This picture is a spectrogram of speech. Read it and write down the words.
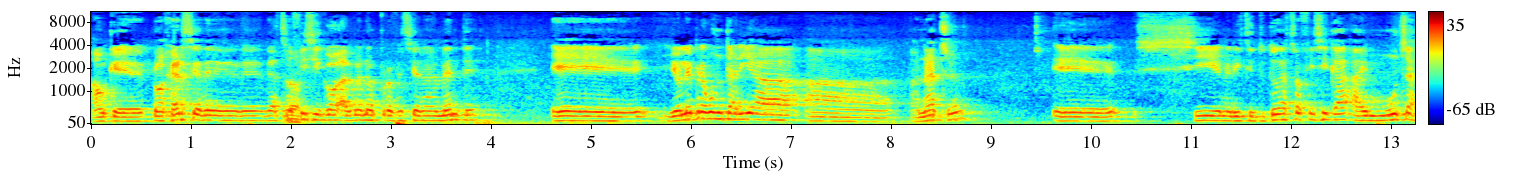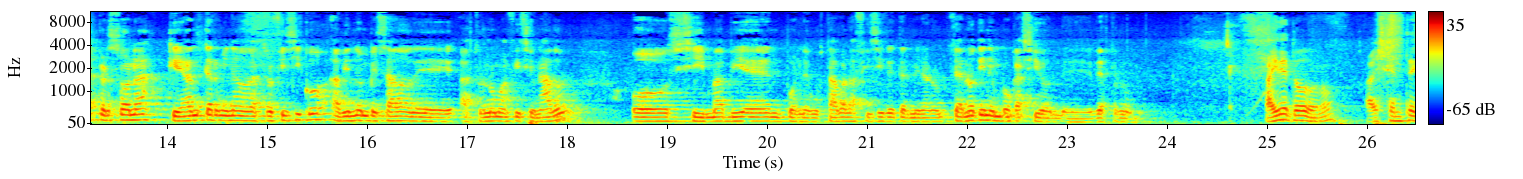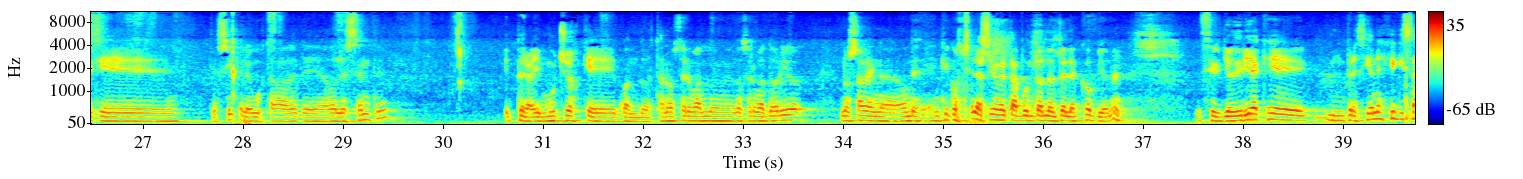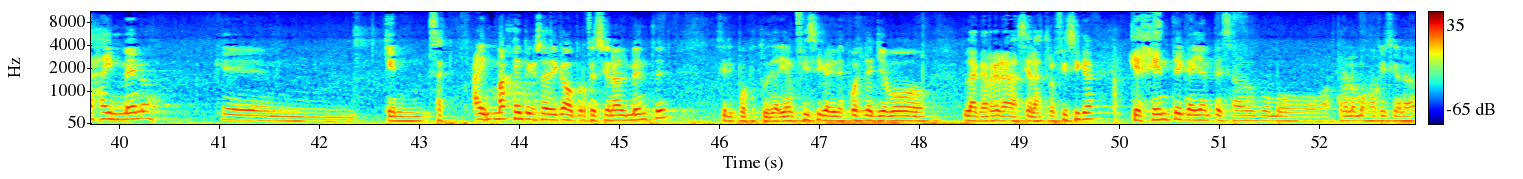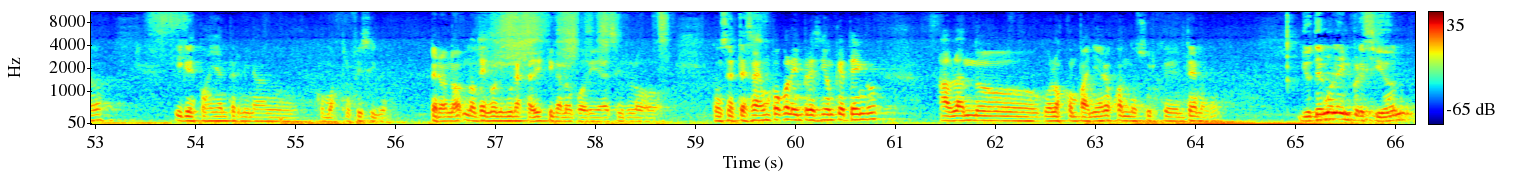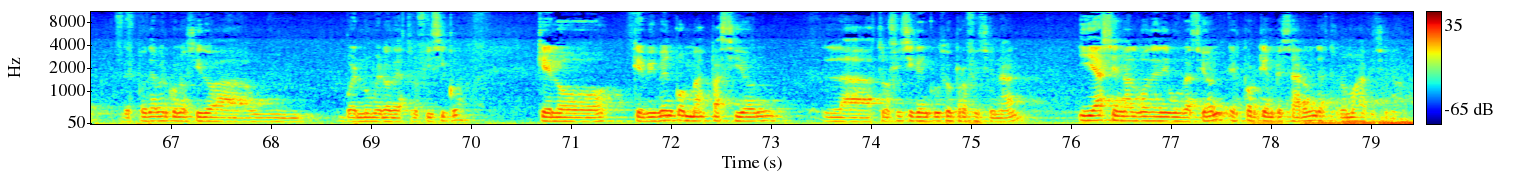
aunque no ejerce de, de- de astrofísico, al menos profesionalmente. Eh, yo le preguntaría a, a Nacho eh, si en el Instituto de Astrofísica hay muchas personas que han terminado de astrofísicos habiendo empezado de astrónomo aficionado o si más bien pues le gustaba la física y terminaron, o sea, no tienen vocación de, de astrónomo. Hay de todo, ¿no? Hay gente que, que sí, que le gustaba desde adolescente, pero hay muchos que cuando están observando en el observatorio no saben a dónde, en qué constelación está apuntando el telescopio, ¿no? Es decir, yo diría que mi impresión es que quizás hay menos que... mm, que o sea, hay más gente que se ha dedicado profesionalmente, es decir, pues estudiarían física y después les llevó la carrera hacia la astrofísica, que gente que haya empezado como astrónomos aficionados y que después hayan terminado como astrofísicos. Pero no, no tengo ninguna estadística, no podría decirlo con certeza. Es un poco la impresión que tengo hablando con los compañeros cuando surge el tema. ¿no? Yo tengo la impresión, después de haber conocido a un buen número de astrofísicos, que los que viven con más pasión la astrofísica incluso profesional y hacen algo de divulgación es porque empezaron de astrónomos aficionados.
